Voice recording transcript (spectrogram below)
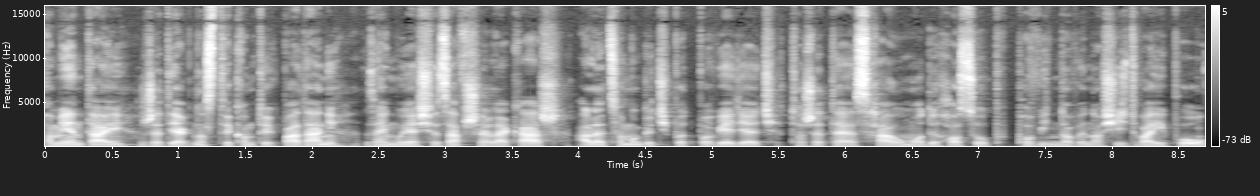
Pamiętaj, że diagnostyką tych badań zajmuje się zawsze lekarz, ale co mogę Ci podpowiedzieć, to że TSH u młodych osób powinno wynosić 2,5.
